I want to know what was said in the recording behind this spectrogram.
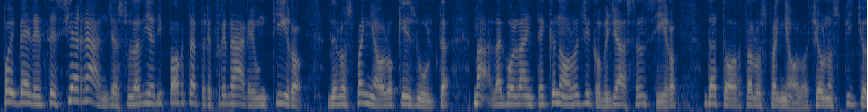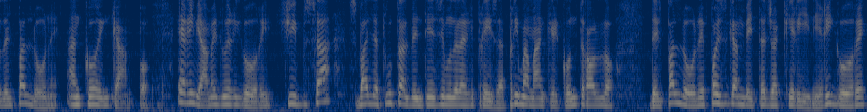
Poi Belez si arrangia sulla linea di porta per frenare un tiro dello spagnolo che esulta, ma la goal line technology, come già a San Siro, dà torto allo spagnolo. C'è uno spicchio del pallone ancora in campo. E arriviamo ai due rigori. Cibsa sbaglia tutto al ventesimo della ripresa. Prima manca il controllo del pallone, poi sgambetta Giaccherini, rigore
